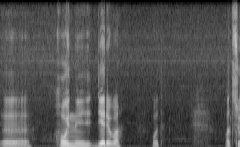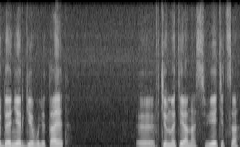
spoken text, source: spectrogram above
Э, хвойное дерево. Вот. Отсюда энергия вылетает. Э, в темноте она светится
